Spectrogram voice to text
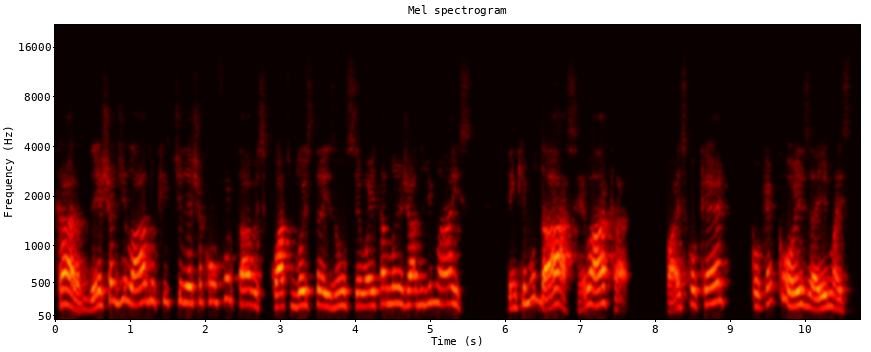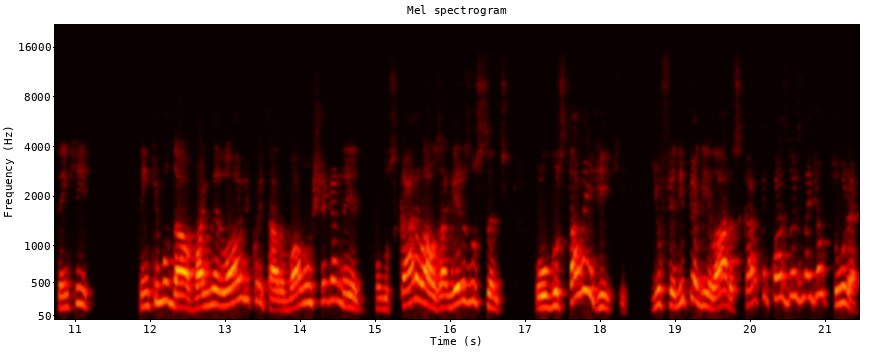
cara, deixa de lado o que te deixa confortável. Esse 4-2-3-1 seu aí tá manjado demais. Tem que mudar, sei lá, cara. Faz qualquer qualquer coisa aí, mas tem que tem que mudar. O Wagner Love, coitado, a bola não chega nele. Quando os caras lá, os zagueiros do Santos, o Gustavo Henrique e o Felipe Aguilar, os caras têm quase dois metros de altura.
